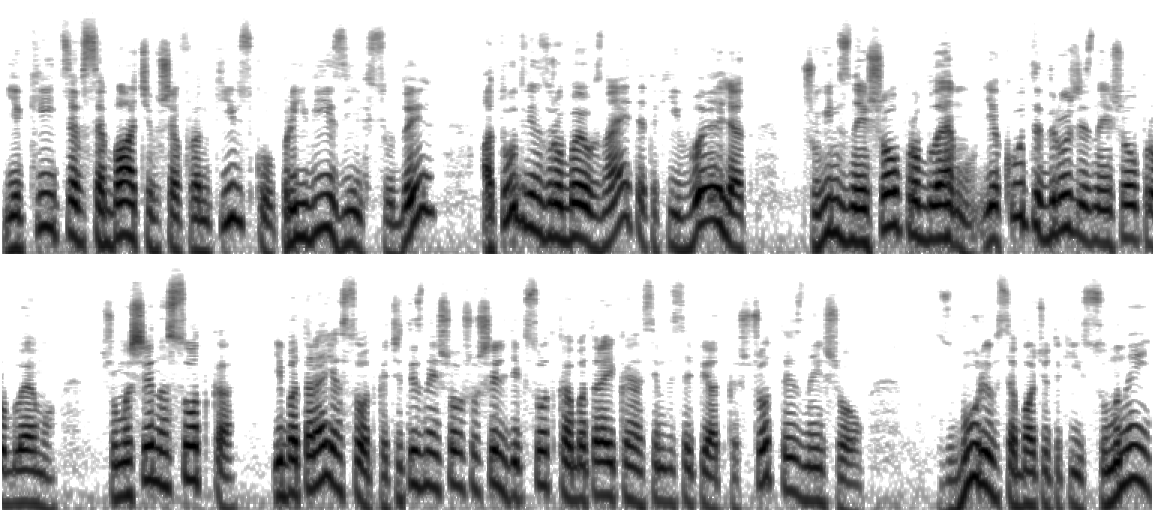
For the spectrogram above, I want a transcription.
який це все бачив ще Франківську, привіз їх сюди, а тут він зробив, знаєте, такий вигляд, що він знайшов проблему. Яку ти, друже, знайшов проблему? Що машина сотка і батарея сотка. Чи ти знайшов, що шильдик сотка, а батарейка 75? Що ти знайшов? Збурився, бачу, такий сумний.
